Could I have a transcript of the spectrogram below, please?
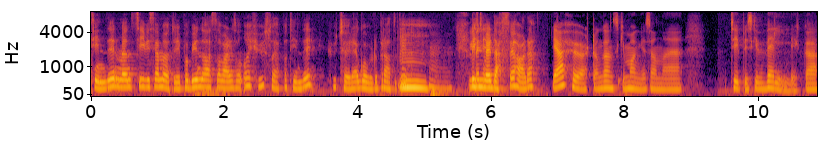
Tinder, men si hvis jeg møter de på byen, da så er det sånn Oi, hun så jeg på Tinder. Hun tør jeg gå over og prate til. Litt Men- mer derfor jeg har det. Jeg har hørt om ganske mange sånne typiske vellykka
